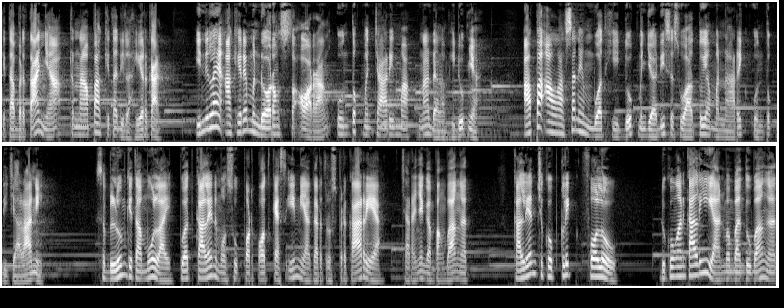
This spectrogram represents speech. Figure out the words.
Kita bertanya, kenapa kita dilahirkan? Inilah yang akhirnya mendorong seseorang untuk mencari makna dalam hidupnya. Apa alasan yang membuat hidup menjadi sesuatu yang menarik untuk dijalani? Sebelum kita mulai, buat kalian yang mau support podcast ini agar terus berkarya, caranya gampang banget. Kalian cukup klik follow. Dukungan kalian membantu banget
